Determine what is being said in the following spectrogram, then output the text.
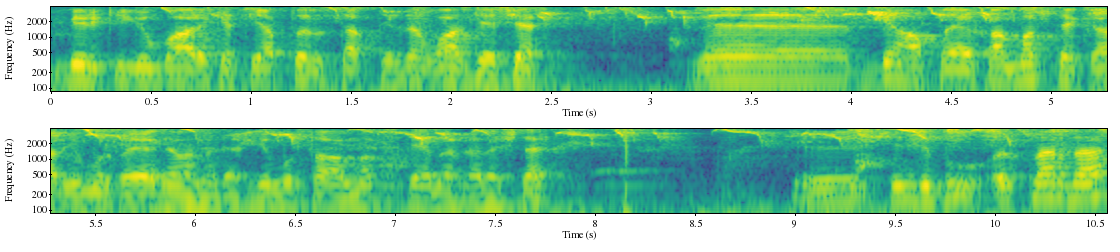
Bir iki gün bu hareketi yaptığınız takdirde vazgeçer. Ve bir haftaya kalmaz tekrar yumurtaya devam eder. Yumurta almak isteyen arkadaşlar. Ee, şimdi bu ırklarda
